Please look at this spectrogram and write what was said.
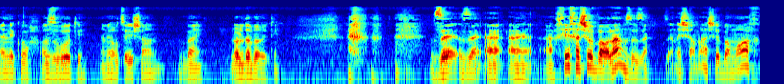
אין לי כוח, עזבו אותי, אני רוצה לישון, ביי. לא לדבר איתי. זה, זה, הכי חשוב בעולם זה זה. זה הנשמה שבמוח,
